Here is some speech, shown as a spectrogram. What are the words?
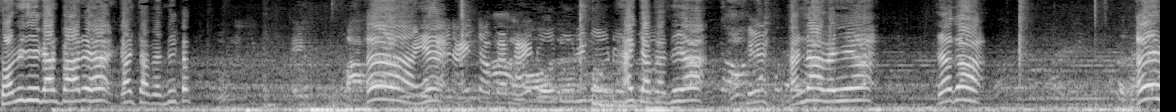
สอนวิธีการปลาด้วยฮะการจับแบบนี้ครับเอออย่างเงี้ยไหนจับแบบไหนดูดูที่มือดูให้จับแบบนี้ฮะโอเคหันหน้าไปอย่างเงี้ยแล้วก็เอ้ย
